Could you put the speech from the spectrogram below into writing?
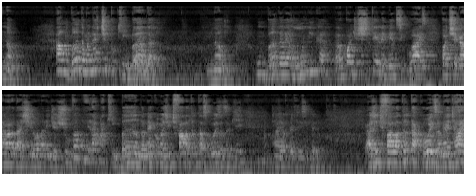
Não. A Umbanda, mas não é tipo Kimbanda? Não. Umbanda ela é única, ela pode ter elementos iguais, pode chegar na hora da girona ali de Exu, vamos virar para Kimbanda, né? Como a gente fala tantas coisas aqui. Ah, eu apertei sem querer a gente fala tanta coisa, né? De ah,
